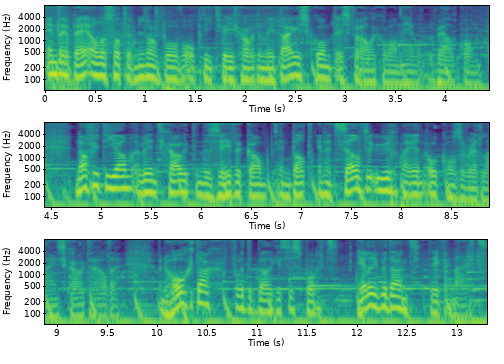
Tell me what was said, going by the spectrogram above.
En daarbij alles wat er nu nog bovenop die twee gouden medailles komt, is vooral gewoon heel welkom. Navitiam wint goud in de zevenkamp en dat in hetzelfde uur waarin ook onze Red Lions goud haalden. Een hoogdag voor de Belgische sport. Heel erg bedankt, David Naert.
